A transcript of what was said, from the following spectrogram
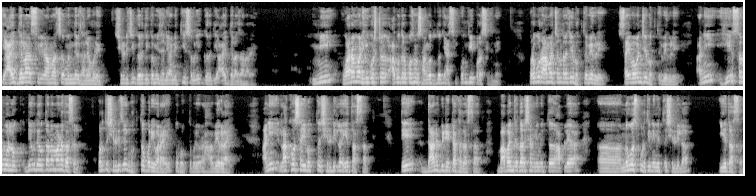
की अयोध्येला श्रीरामाचं मंदिर झाल्यामुळे शिर्डीची गर्दी कमी झाली आणि ती सगळी गर्दी अयोध्येला जाणार आहे. मी वारंवार ही गोष्ट अगोदरपासून सांगत होतो की अशी कोणतीही परिस्थिती नाही. प्रभू रामचंद्राचे भक्त वेगळे साईबाबांचे भक्त वेगळे आणि हे सर्व लोक देवदेवतांना मानत असेल परंतु शिर्डीचा एक भक्त परिवार आहे तो भक्त परिवार हा वेगळा आहे. आणि लाखो साई भक्त शिर्डीला येत असतात. ते दानपिढी टाकत असतात. बाबांच्या दर्शनानिमित्त आपल्या नवस्फूर्तीनिमित्त शिर्डीला येत असतात.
